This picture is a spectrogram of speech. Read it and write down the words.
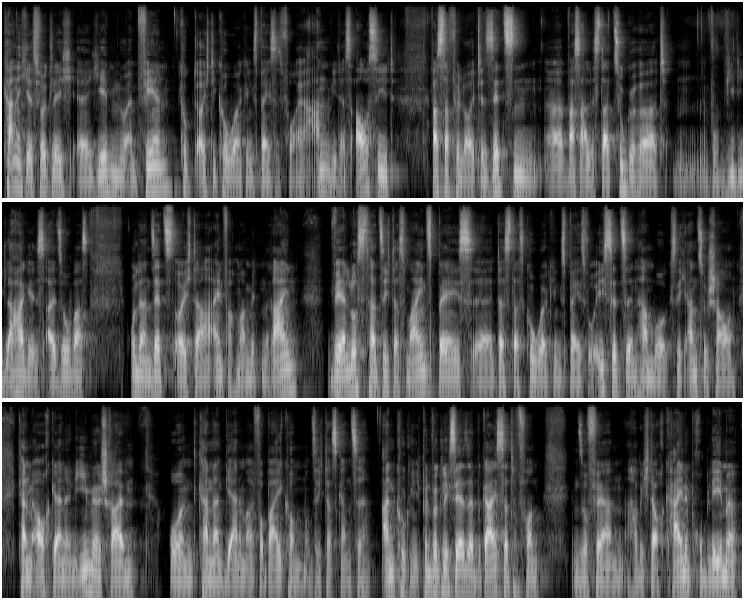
kann ich es wirklich äh, jedem nur empfehlen. Guckt euch die Coworking Spaces vorher an, wie das aussieht, was da für Leute sitzen, äh, was alles dazugehört, wo, wie die Lage ist, all sowas. Und dann setzt euch da einfach mal mitten rein. Wer Lust hat, sich das Mindspace, äh, das das Coworking Space, wo ich sitze in Hamburg, sich anzuschauen, kann mir auch gerne eine E-Mail schreiben und kann dann gerne mal vorbeikommen und sich das Ganze angucken. Ich bin wirklich sehr, sehr begeistert davon. Insofern habe ich da auch keine Probleme,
